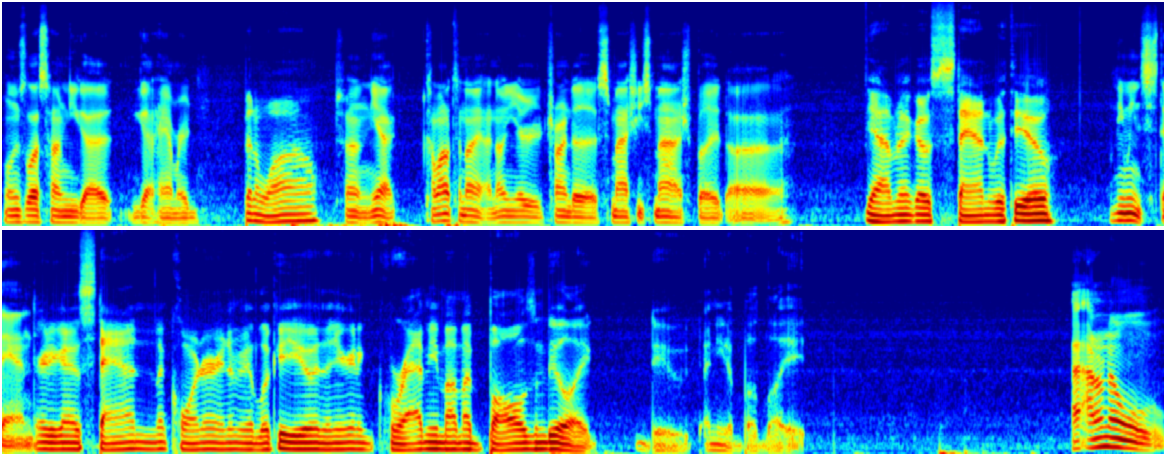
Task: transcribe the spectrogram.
When was the last time you got you got hammered? Been a while. Yeah, come out tonight. I know you're trying to smashy smash, but uh, Yeah, I'm gonna go stand with you. what do you mean stand? Or you're gonna stand in the corner and I'm gonna look at you and then you're gonna grab me by my balls and be like, dude, I need a Bud Light. I, I don't know.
